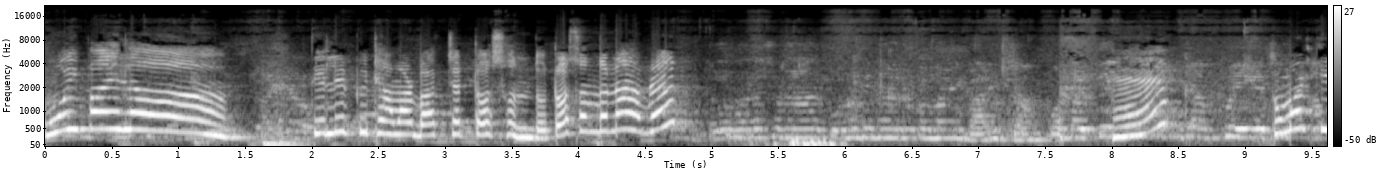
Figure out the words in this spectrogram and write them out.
কই পাইলাম? তেলের পিঠা আমার বাচ্চার পছন্দ পছন্দ না আমরা? হ্যাঁ? তোমার কি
